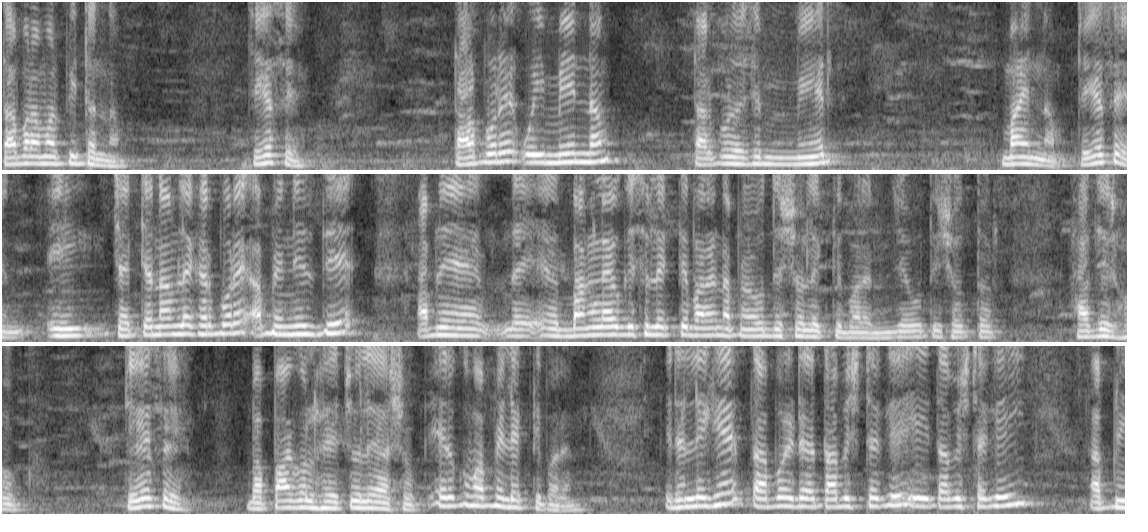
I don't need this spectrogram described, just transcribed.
তারপর আমার পিতার নাম। ঠিক আছে? তারপরে ওই মেয়ের নাম, তারপরে হচ্ছে মেয়ের মায়ের নাম, ঠিক আছে? এই চারটা নাম লেখার পরে আপনি নিজ দিয়ে আপনি বাংলায়ও কিছু লিখতে পারেন, আপনার উদ্দেশ্য লিখতে পারেন, যে অতি সত্তর হাজির হোক, ঠিক আছে? বা পাগল হয়ে চলে আসুক, এরকম আপনি লিখতে পারেন। এটা লিখে তারপর এটা তাবিজটাকে, এই তাবিজটাকেই আপনি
